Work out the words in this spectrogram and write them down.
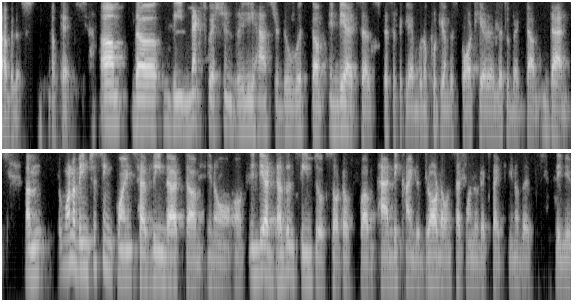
Fabulous. Okay. Um, the the next question really has to do with um, India itself specifically. I'm going to put you on the spot here a little bit, um, Dan. Um, one of the interesting points has been that um, you know uh, India doesn't seem to have sort of um, had the kind of drawdowns that one would expect. You know, the the,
